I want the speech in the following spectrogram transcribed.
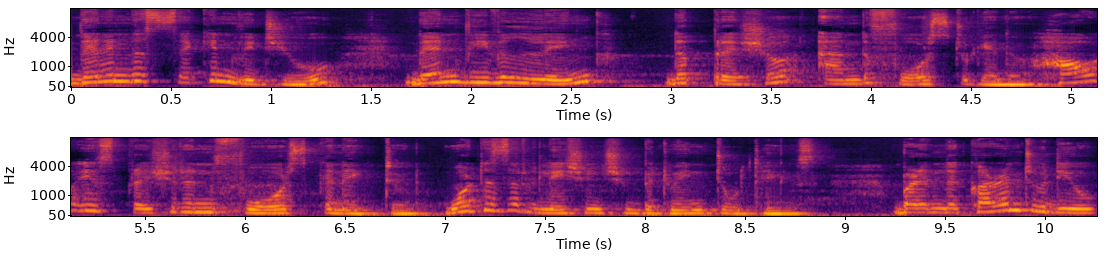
Then in the second video, then we will link the pressure and the force together. How is pressure and force connected? What is the relationship between two things? But in the current video,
